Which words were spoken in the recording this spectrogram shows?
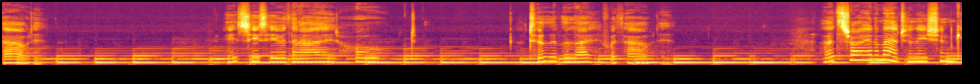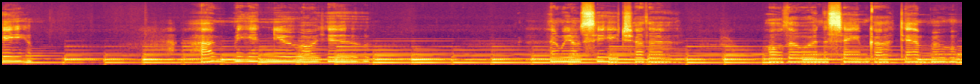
Without it. It's easier than I'd hoped to live a life without it. Let's try an imagination game. I'm me and you or you. And we don't see each other, although we're in the same goddamn room.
